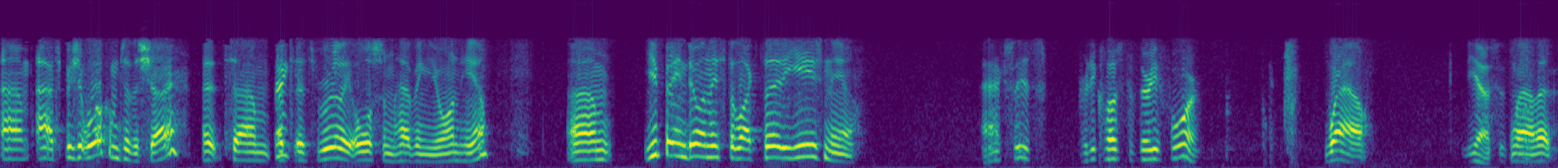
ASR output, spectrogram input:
um, Archbishop, welcome to the show. It's um, it's, it's really awesome having you on here. Um, you've been doing this for like 30 years now. actually it's pretty close to 34. Wow, Yes, it's wow, like that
